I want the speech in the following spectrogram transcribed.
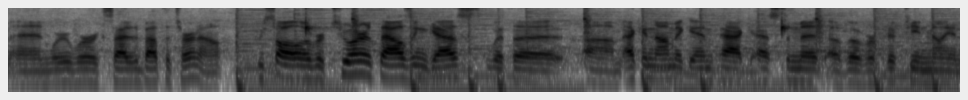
and we were excited about the turnout. We saw over 200,000 guests with an um, economic impact estimate of over $15 million.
